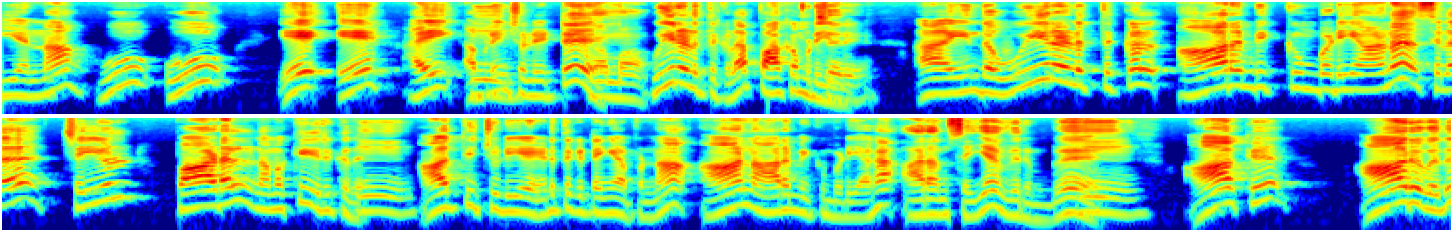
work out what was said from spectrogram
ஈயனா உ உ ஏ ஏ ஐ அப்படின்னு சொல்லிட்டு உயிரெழுத்துக்களை பார்க்க முடியுது. இந்த உயிரெழுத்துக்கள் ஆரம்பிக்கும்படியான சில செய்யுள் பாடல் நமக்கு இருக்குது. ஆத்திச்சுடியை எடுத்துக்கிட்டீங்க அப்படின்னா ஆண் ஆரம்பிக்கும்படியாக அறம் செய்ய விரும்பு. ஆக்கு ஆறுவது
